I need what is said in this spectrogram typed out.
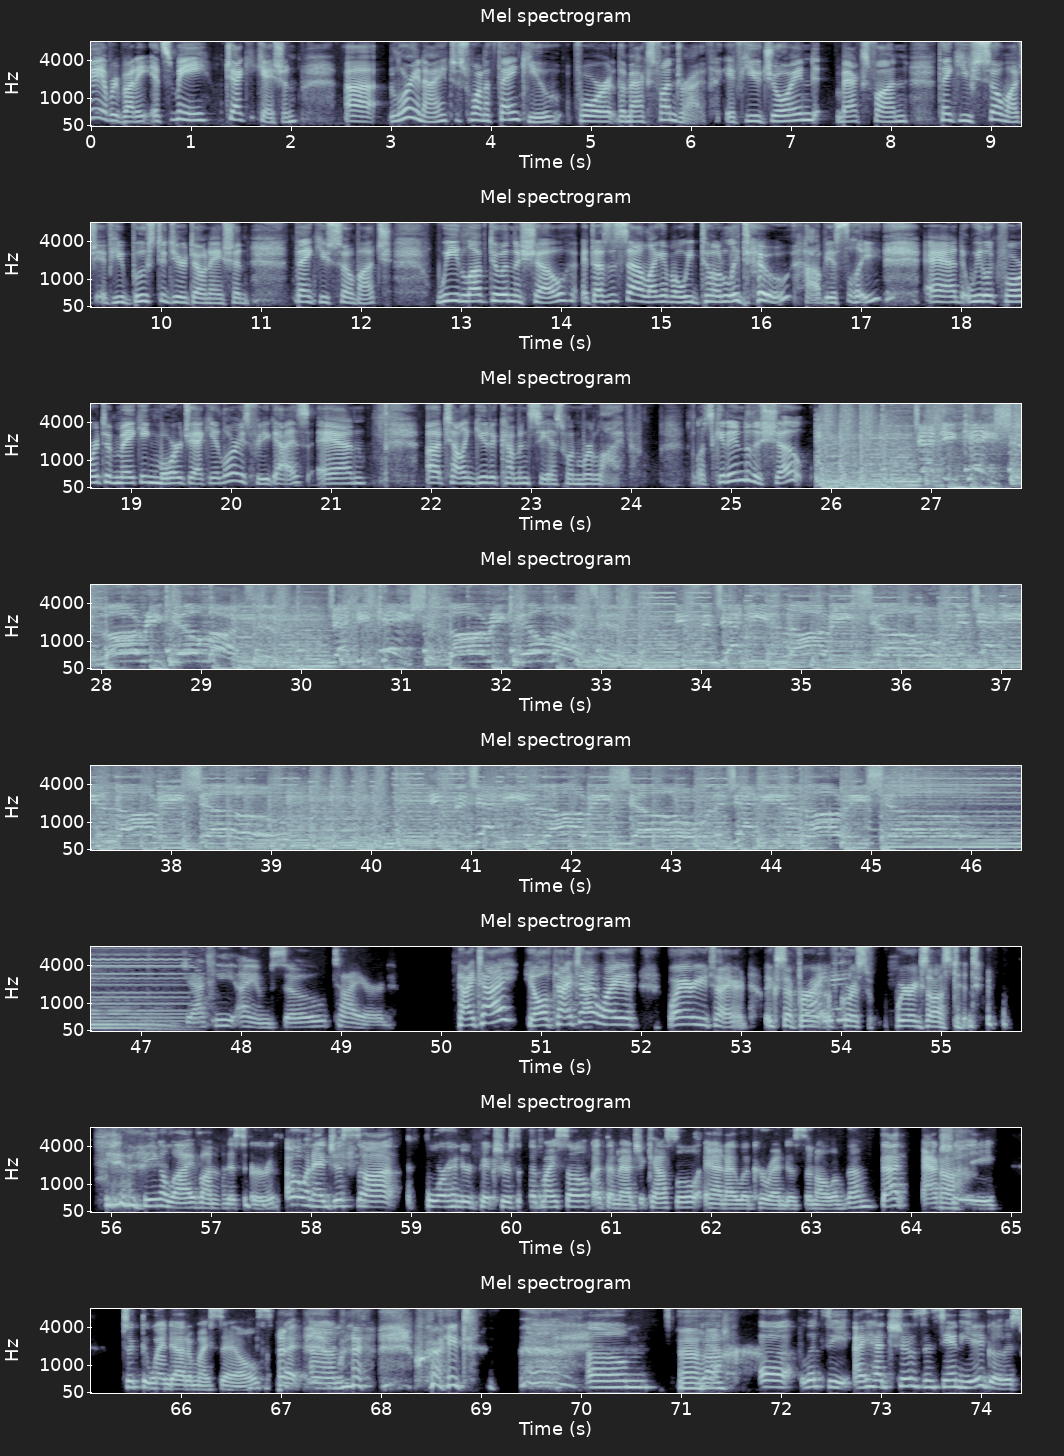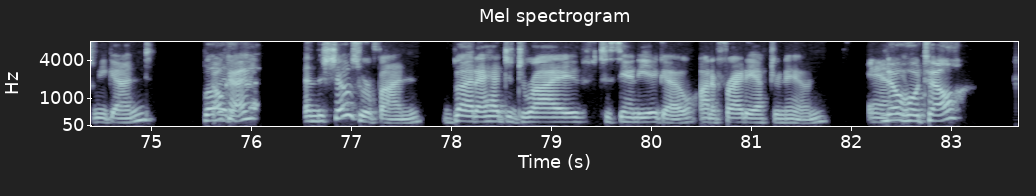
Hey, everybody, it's me, Jackie Kashian. Uh, Laurie and I just want to thank you for the Max Fun Drive. If you joined Max Fun, thank you so much. If you boosted your donation, thank you so much. We love doing the show. It doesn't sound like it, but we totally do, obviously. And we look forward to making more Jackie and Laurie's for you guys and uh, telling you to come and see us when we're live. Let's get into the show. Jackie Kashian, Laurie Kilmartin. Jackie Kashian, Laurie Kilmartin. It's the Jackie and Laurie Show. The Jackie and Laurie Show. It's the Jackie and Laurie Show. The Jackie and Laurie Show. Jackie, I am so tired. Tie tie? Y'all tie tie? Why why are you tired? Except for of course we're exhausted. Being alive on this earth. Oh, and I just saw 400 pictures of myself at the Magic Castle, and I look horrendous in all of them. That actually took the wind out of my sails. But um, right. um, Uh-huh. uh, let's see. I had shows in San Diego this weekend. But, Okay. and the shows were fun, but I had to drive to San Diego on a Friday afternoon. And No hotel?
